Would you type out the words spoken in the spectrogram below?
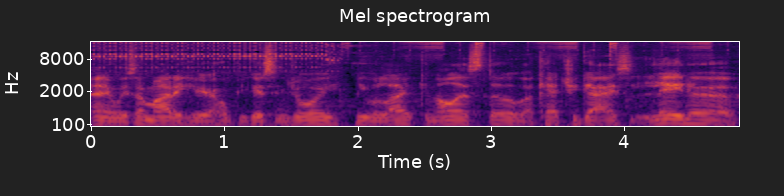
Anyways, I'm out of here. I hope you guys enjoy. Leave a like and all that stuff. I'll catch you guys later.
